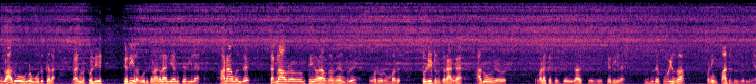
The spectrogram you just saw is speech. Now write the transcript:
இன்னும் அதுவும் இன்னும் ஒதுக்கலை. ஏன்னு சொல்லி தெரியல. ஒதுக்குனாங்களா இல்லையான்னு தெரியல. ஆனால் வந்து தன்னார்வலர்கள் செய்கிறார்கள் என்று ஒரு ரொம்ப சொல்லிகிட்டு இருக்கிறாங்க அதுவும் வழக்கத்துக்கு இதாக தெரியல. இந்த கோயில் தான் இப்போ நீங்கள் பார்த்துட்டு இருக்கிறீங்க.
